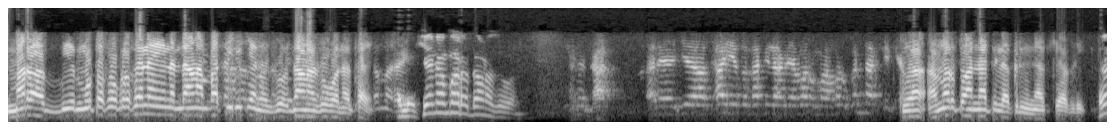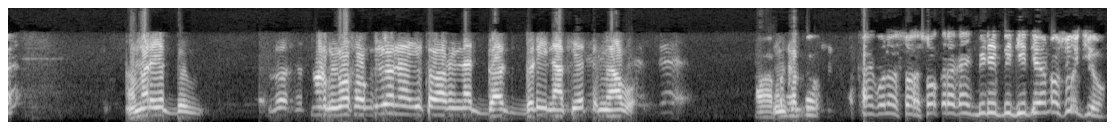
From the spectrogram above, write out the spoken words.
મારા બે મોટો છોકરો છે ને એના દાણા બાકી રહી ગયા ને જો દાણા જોવાના થાય. એટલે શેના મારા દાણા જોવાનું? તો અમારે તો આ નાતી લાકડી નાખશે આપડી. અમારે એક થોડોક લોસો ગયો ને એ તો આપણે ગ- નાખીએ તમે આવો. કાંઈક સો- છોકરા કાંઈક બીડી પીધી તે એનો શું થયો?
